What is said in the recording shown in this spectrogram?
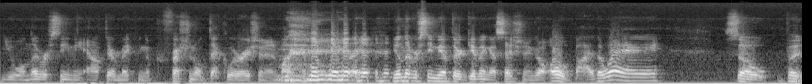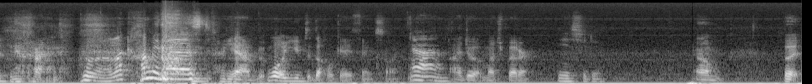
You will never see me out there making a professional declaration in my community. right? You'll never see me up there giving a session and go, "Oh, by the way." So, but i'm a communist yeah, but, well, you did the whole gay thing, so ah, I do it much better. yes you do Um, but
